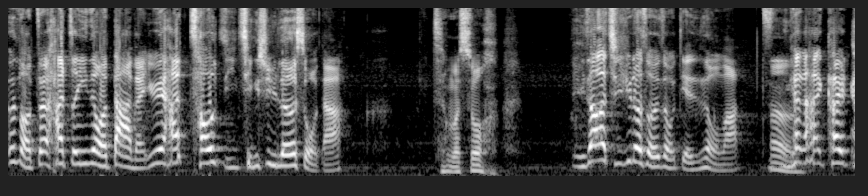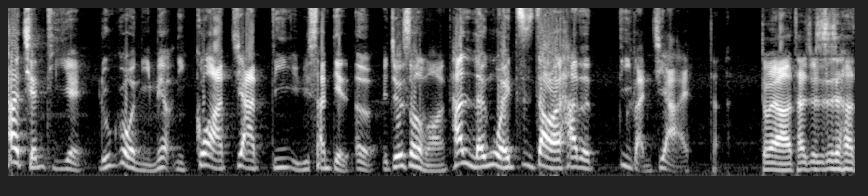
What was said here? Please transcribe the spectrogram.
什么这他争议那么大呢？因为他超级情绪勒索的、啊。怎么说？你知道他情绪勒索的什么点是什么吗？嗯、你看他开他的前提耶，如果你没有你挂价低于三点二，也就是说什么？他人为制造了他的地板价哎。对啊，他就是要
